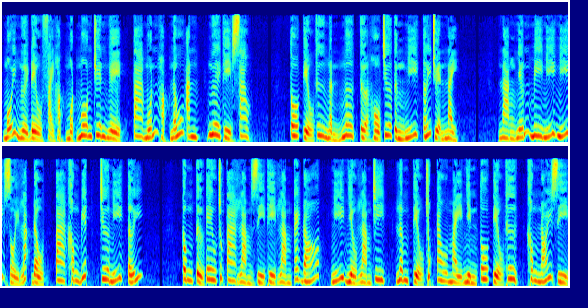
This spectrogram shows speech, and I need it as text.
mỗi người đều phải học một môn chuyên nghề, ta muốn học nấu ăn, ngươi thì sao? Tô Tiểu Thư ngẩn ngơ tựa hồ chưa từng nghĩ tới chuyện này. Nàng nhớn mi nghĩ nghĩ rồi lắc đầu, ta không biết, chưa nghĩ tới. Công tử kêu chúng ta làm gì thì làm cái đó, nghĩ nhiều làm chi, Lâm Tiểu Trúc cau mày nhìn Tô Tiểu Thư, không nói gì.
